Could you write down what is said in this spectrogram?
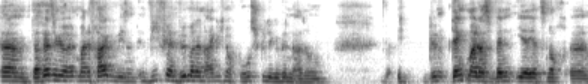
ähm, Das wäre jetzt nämlich meine Frage gewesen. Inwiefern will man denn eigentlich noch Großspiele gewinnen? Also ich denke mal, dass wenn ihr jetzt noch, äh,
